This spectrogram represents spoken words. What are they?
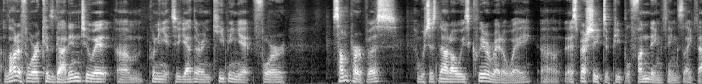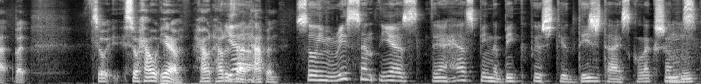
a lot of work has got into it, um, putting it together and keeping it for some purpose, which is not always clear right away, uh, especially to people funding things like that. But so so how yeah how how does yeah. that happen? So in recent years, there has been a big push to digitize collections mm-hmm.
